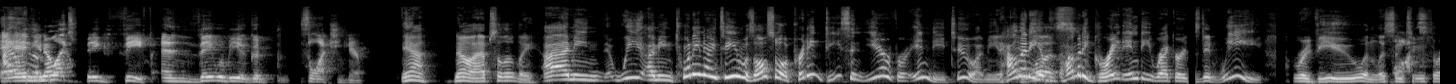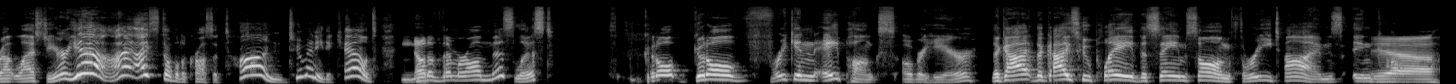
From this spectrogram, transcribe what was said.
And you know, like Big Thief, and they would be a good selection here. Yeah, no, absolutely. I I mean, we, I mean, 2019 was also a pretty decent year for indie too. I mean, how It many, was. how many great indie records did we review and listen to throughout last year? Yeah, I, I stumbled across a ton, too many to count. None of them are on this list. Good old, good old freaking a punks over here. The guy, the guys who play the same song three times in Yeah.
